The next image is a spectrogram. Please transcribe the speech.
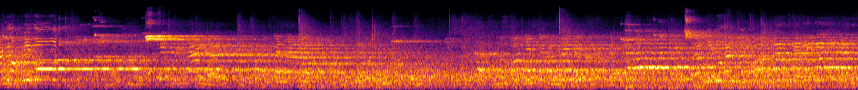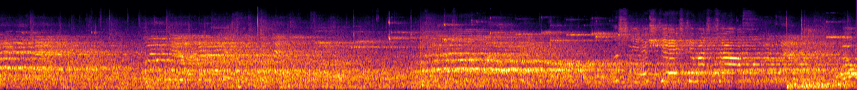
Aďo, pivot! Počkej, ještě, ještě máš čas. Jo.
